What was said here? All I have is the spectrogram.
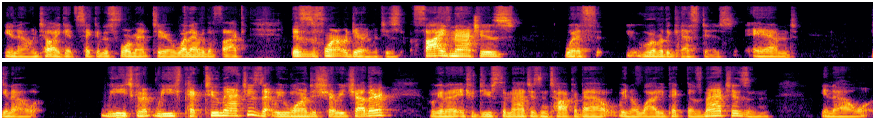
you know until I get sick of this format too, or whatever the fuck. This is the format we're doing, which is five matches with whoever the guest is. And, you know, we each gonna we each pick two matches that we wanted to show each other. We're gonna introduce the matches and talk about, you know, why we picked those matches and, you know,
